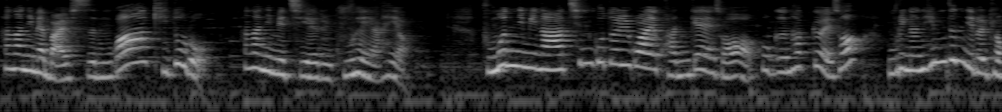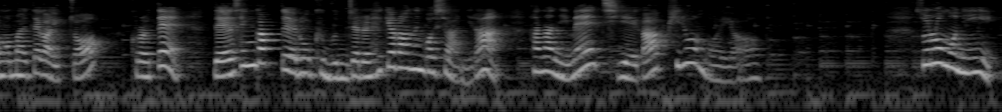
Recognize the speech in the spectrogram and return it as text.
하나님의 말씀과 기도로 하나님의 지혜를 구해야 해요. 부모님이나 친구들과의 관계에서 혹은 학교에서 우리는 힘든 일을 경험할 때가 있죠. 그럴 때 내 생각대로 그 문제를 해결하는 것이 아니라 하나님의 지혜가 필요한 거예요. 솔로몬이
